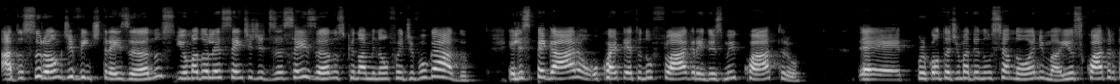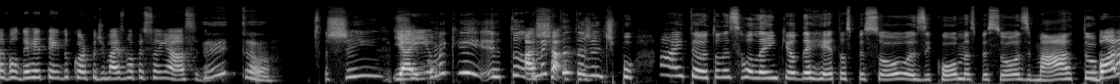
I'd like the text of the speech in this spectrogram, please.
a do Suron de 23 anos e uma adolescente de 16 anos que o nome não foi divulgado. Eles pegaram o quarteto no flagra em 2004 é, por conta de uma denúncia anônima e os quatro estavam derretendo o corpo de mais uma pessoa em ácido. Eita! Gente, E aí, como, é que, eu tô- como é que tanta gente, tipo, ah, então eu tô nesse rolê em que eu derreto as pessoas e como as pessoas e mato. Bora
